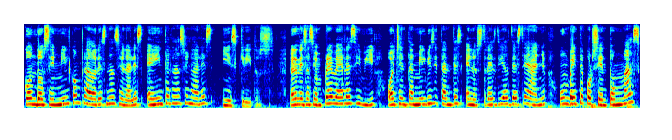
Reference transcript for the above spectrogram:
con 12.000 compradores nacionales e internacionales inscritos. La organización prevé recibir 80.000 visitantes en los tres días de este año, un 20% más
